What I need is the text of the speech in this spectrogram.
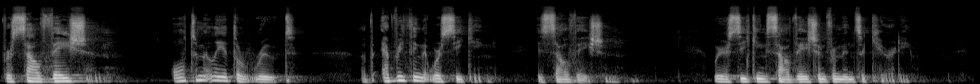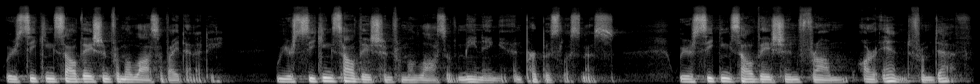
for salvation, ultimately at the root of everything that we're seeking is salvation. We are seeking salvation from insecurity. We are seeking salvation from a loss of identity. We are seeking salvation from a loss of meaning and purposelessness. We are seeking salvation from our end, from death.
